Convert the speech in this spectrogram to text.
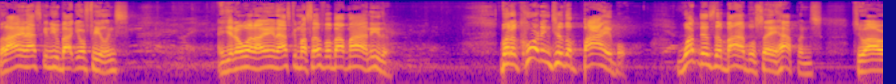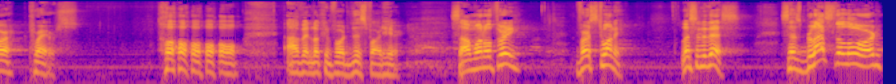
But I ain't asking you about your feelings. And you know what? I ain't asking myself about mine either. But according to the Bible, what does the Bible say happens to our prayers? Oh, I've been looking forward to this part here. Psalm 103, verse 20. Listen to this. It says, Bless the Lord,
